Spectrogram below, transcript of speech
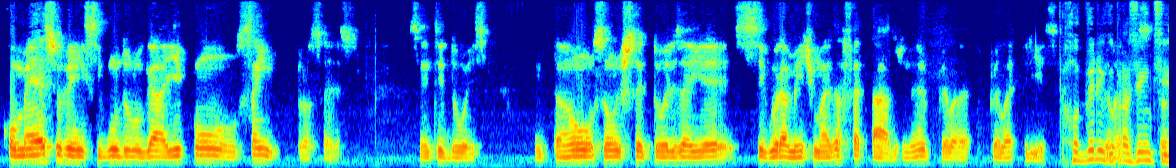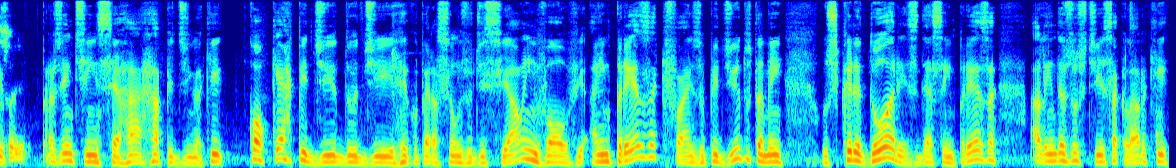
Comércio vem em segundo lugar aí com 100 processos, 102. Então, são os setores aí é, seguramente mais afetados né, pela, pela crise. Rodrigo, para gente, a gente encerrar rapidinho aqui, qualquer pedido de recuperação judicial envolve a empresa que faz o pedido, também os credores dessa empresa, além da justiça, claro, que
